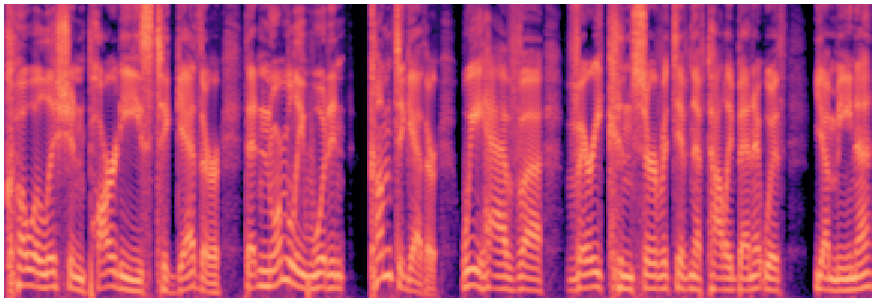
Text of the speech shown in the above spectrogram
coalition parties together that normally wouldn't come together. We have uh, very conservative Naftali Bennett with Yamina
